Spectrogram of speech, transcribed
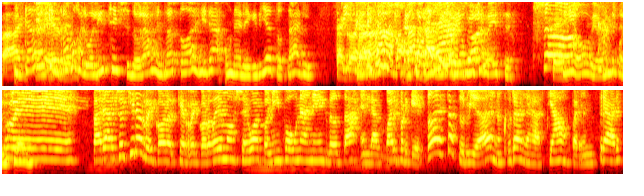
Ay, Y cada vez que nervios. entramos al boliche y logramos entrar todas era una alegría total. ¿Te Sí? Después se la pasamos Ah, Colchón. muchas veces. Yo. Sí, obvio, aguante colchón. Re- Para, yo quiero que recordemos, llego a con Hipo una anécdota en la cual, porque todas estas turbidades nosotras las hacíamos para entrar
